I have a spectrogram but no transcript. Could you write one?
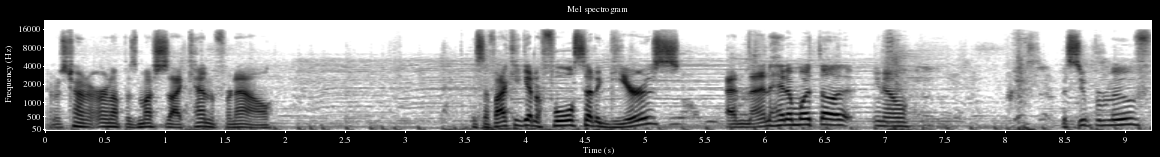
I'm just trying to earn up as much as I can for now. Because if I could get a full set of gears and then hit him with the, you know, the super move,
